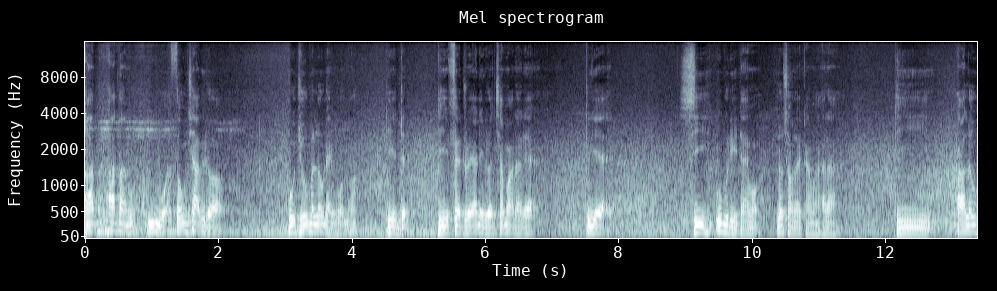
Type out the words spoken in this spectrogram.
အာအာသာမှုကိုအသုံးချပြီးတော့ကိုဂျိုးမလုံနိုင်ဘူးပေါ့နော်ဒီဒီ Federal ကနေပြီးတော့ချမှတ်လာတဲ့သူရဲ့စီဥပဒေတိုင်းပေါ့လှုပ်ဆောင်တဲ့အခါမှာအဲ့ဒါဒီအားလုံး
